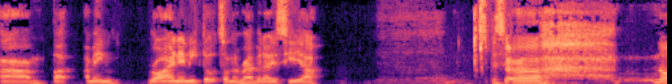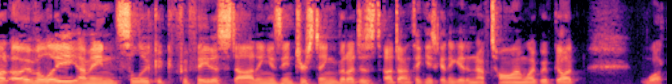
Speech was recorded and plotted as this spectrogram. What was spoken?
Um, but I mean, Ryan, any thoughts on the Rabbitohs here? Specifically, Uh, not overly. I mean, Saluka Fafita starting is interesting, but I just I don't think he's going to get enough time. Like we've got what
